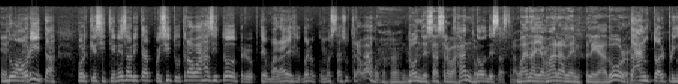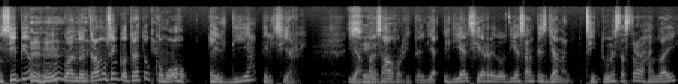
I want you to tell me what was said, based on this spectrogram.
no ahorita, porque si tienes ahorita, pues sí, tú trabajas y todo, pero te van a decir, bueno, ¿cómo está su trabajo? Ajá. ¿Dónde estás trabajando? ¿Dónde estás trabajando? Van a llamar al empleador. Tanto al principio, uh -huh. cuando entramos en contrato, como, ojo, el día del cierre. Y ha pasado, Jorgito, el día, el día del cierre, dos días antes llaman. Si tú no estás trabajando ahí,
